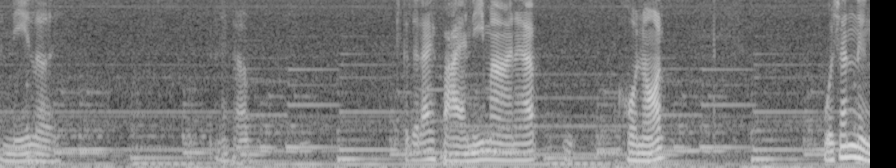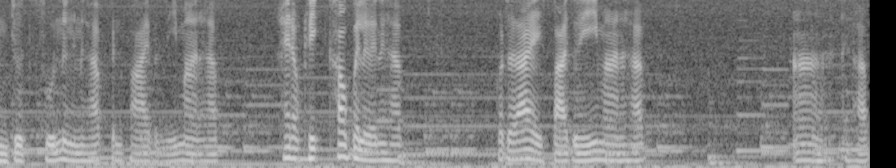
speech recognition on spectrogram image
อันนี้เลยนะครับ ก็จะได้ไฟล์อันนี้มานะครับ c o n o t เวอร์ชัน1.01 นะครับ เป็นไฟล์แบบนี้มานะครับ ให้เราคลิกเข้าไปเลยนะครับ ก็จะได้ไฟล์ตัวนี้มานะครับ อ่า นะครับ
